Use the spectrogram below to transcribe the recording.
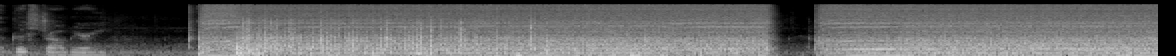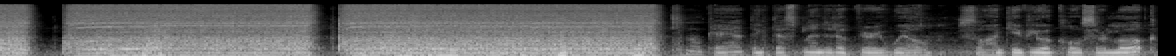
a good strawberry. Okay, I that's blended up very well. So I'll give you a closer look.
